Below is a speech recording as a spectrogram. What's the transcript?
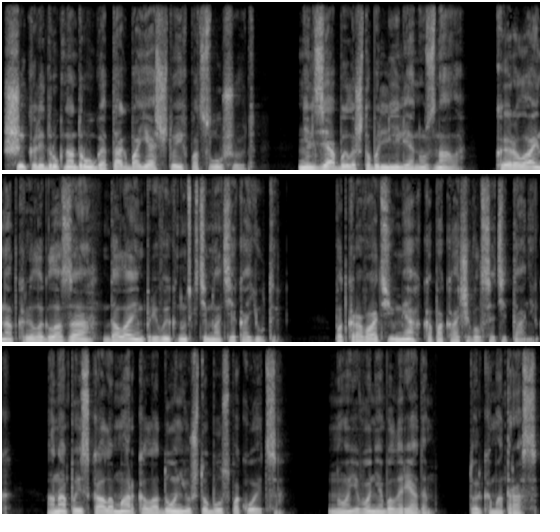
Шикали друг на друга, так боясь, что их подслушают. Нельзя было, чтобы Лилиан узнала. Кэролайн открыла глаза, дала им привыкнуть к темноте каюты. Под кроватью мягко покачивался «Титаник». Она поискала Марка ладонью, чтобы успокоиться. Но его не было рядом, только матрас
